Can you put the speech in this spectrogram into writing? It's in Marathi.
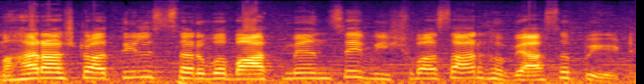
महाराष्ट्रातील सर्व बातम्यांचे विश्वासार्ह व्यासपीठ.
